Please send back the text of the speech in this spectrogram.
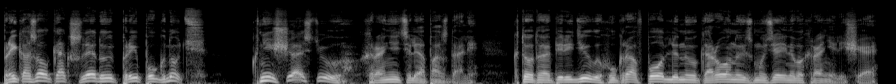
приказал как следует припугнуть. К несчастью, хранители опоздали. Кто-то опередил их, украв подлинную корону из музейного хранилища.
